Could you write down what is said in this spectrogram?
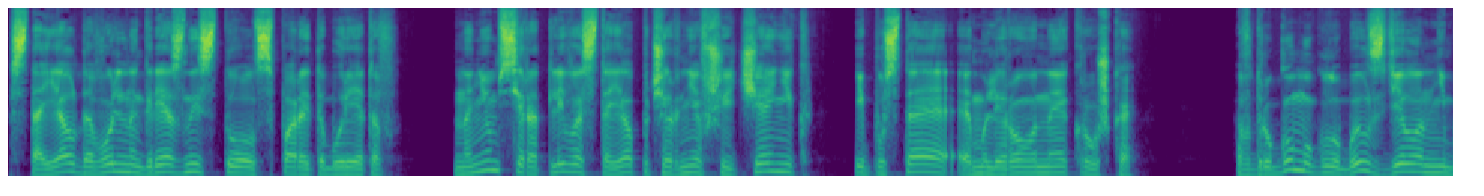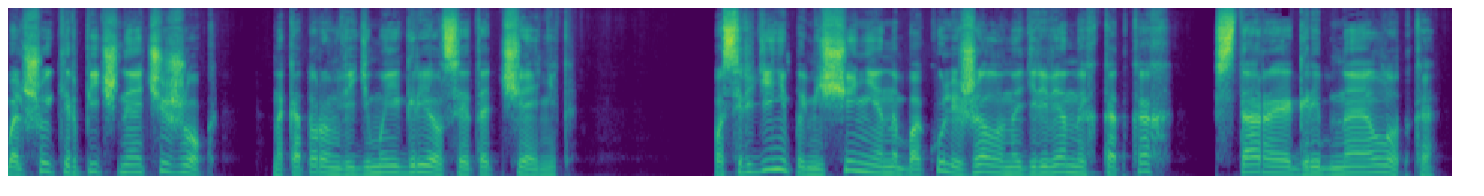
стоял довольно грязный стол с парой табуретов. На нем сиротливо стоял почерневший чайник и пустая эмалированная кружка. В другом углу был сделан небольшой кирпичный очажок, на котором, видимо, и грелся этот чайник. Посредине помещения на боку лежала на деревянных катках старая грибная лодка —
